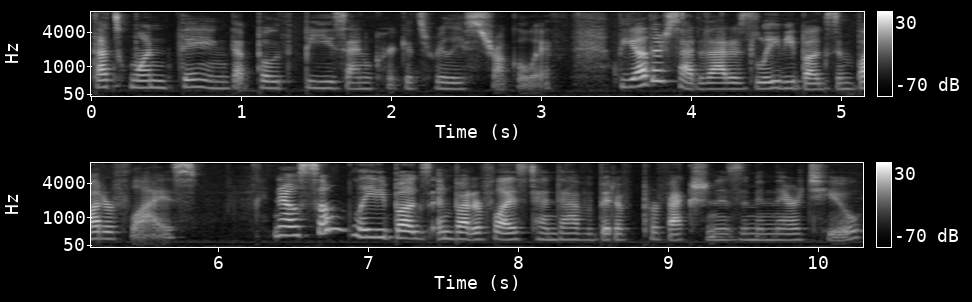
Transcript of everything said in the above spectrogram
that's one thing that both bees and crickets really struggle with. The other side of that is ladybugs and butterflies. Now, some ladybugs and butterflies tend to have a bit of perfectionism in there too,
